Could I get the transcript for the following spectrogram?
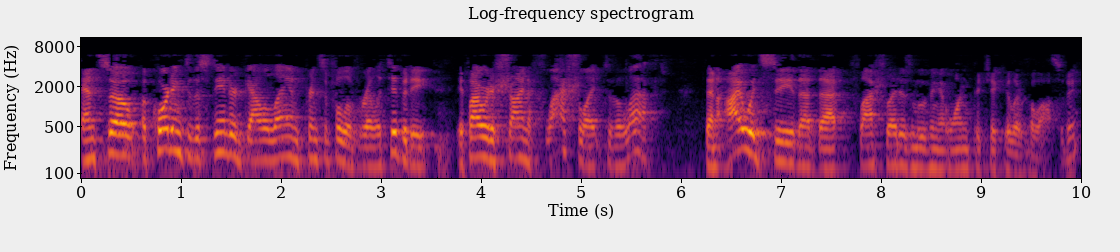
And so, according to the standard Galilean principle of relativity, if I were to shine a flashlight to the left, then I would see that that flashlight is moving at one particular velocity.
